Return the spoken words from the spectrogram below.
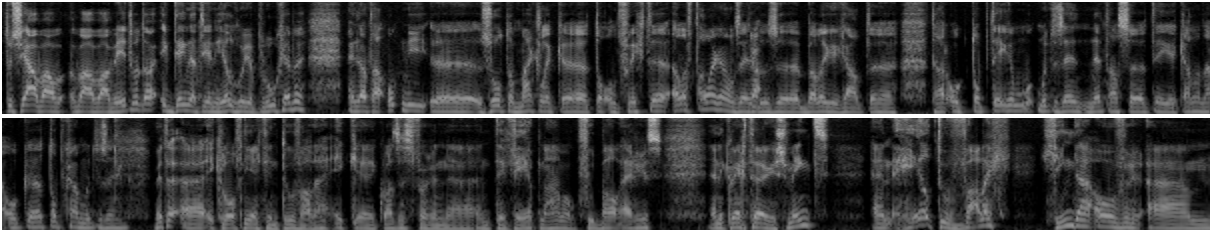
Dus ja, wat, wat, wat weten we daar? Ik denk dat die een heel goede ploeg hebben. En dat dat ook niet eh, zo te makkelijk eh, te ontwrichten elftallen gaan zijn. Ja. Dus België gaat daar ook top tegen mo- moeten zijn. Net als ze tegen Canada ook top gaan moeten zijn. Weet je, ik geloof niet echt in toeval. Hè. Ik, ik was dus voor een, een tv-opname, ook voetbal ergens. En ik werd gesminkt. En heel toevallig ging dat over ehm,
